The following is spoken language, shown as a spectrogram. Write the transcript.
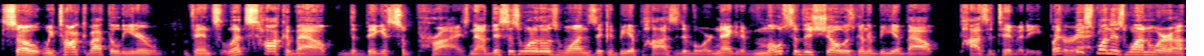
So we talked about the leader, Vince. Let's talk about the biggest surprise. Now, this is one of those ones that could be a positive or negative. Most of this show is going to be about positivity, but this one is one where a,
